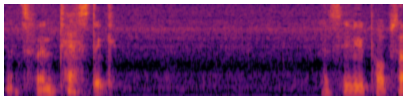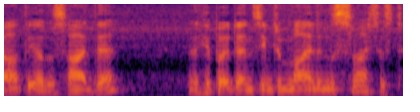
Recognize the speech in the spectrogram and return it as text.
That's fantastic. Let's see if he pops out the other side there. The hippo don't seem to mind in the slightest.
